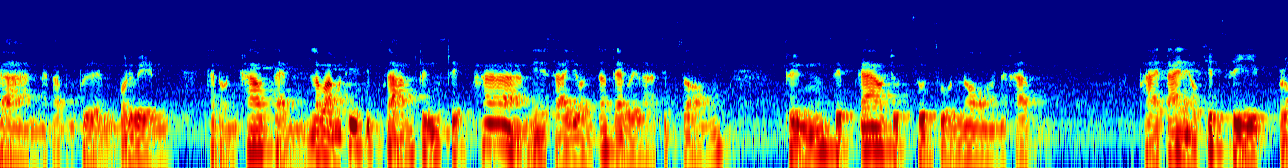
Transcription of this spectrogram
การนะครับเพื่อนบริเวณถนนข้าวแต่น ระหว่างวันที่ 13 ถึง 15 เมษายน ตั้งแต่เวลา 12 ถึง 19.00 น นะครับ ภายใต้แนวคิด 4 ปล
